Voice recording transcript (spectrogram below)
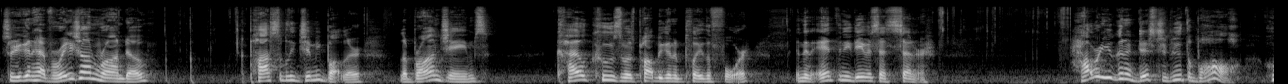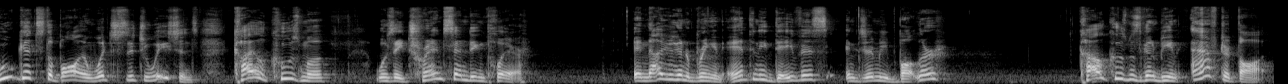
So you're going to have Rajon Rondo, possibly Jimmy Butler, LeBron James, Kyle Kuzma is probably going to play the four, and then Anthony Davis at center. How are you going to distribute the ball? Who gets the ball in which situations? Kyle Kuzma was a transcending player. And now you're going to bring in Anthony Davis and Jimmy Butler? Kyle Kuzma is going to be an afterthought.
